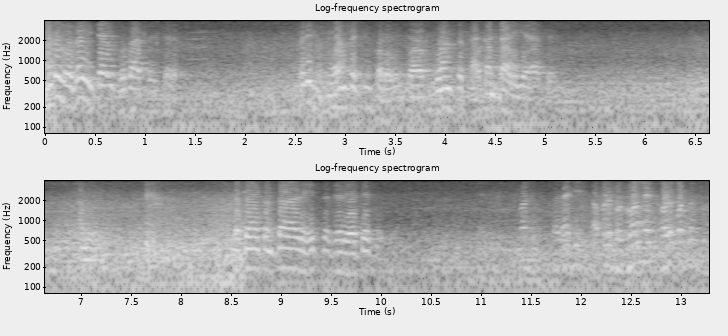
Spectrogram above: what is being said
તો બધા વિચારી થઈ પછી ભગવાન તો શું કરે? ભગવાન તો કંટાળી ગયા છે. બધા કંટાળા રહે છે આપણે ભગવાન ને થર્ડ પર્સન શું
